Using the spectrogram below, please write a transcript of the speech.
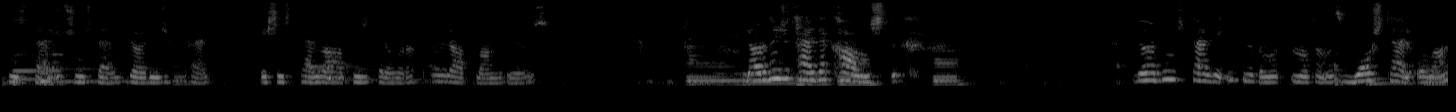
ikinci tel, üçüncü tel, dördüncü tel, beşinci tel ve altıncı tel olarak öyle adlandırıyoruz. Dördüncü telde kalmıştık. Dördüncü telde ilk notamız, boş tel olan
